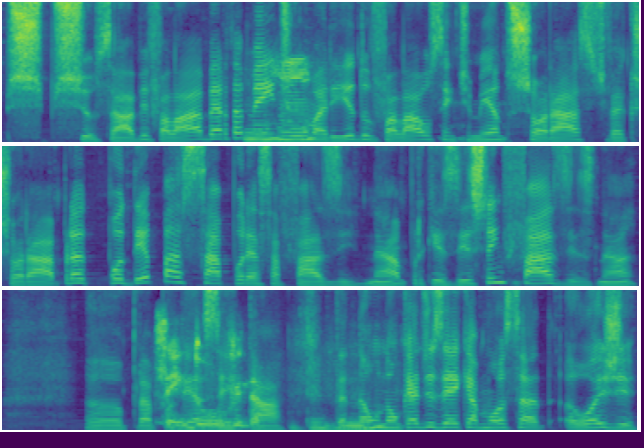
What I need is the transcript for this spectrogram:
psh, psh, sabe? Falar abertamente uhum. com o marido, falar os sentimentos, chorar se tiver que chorar, para poder passar por essa fase, né? Porque existem fases, né? Uh, para poder aceitar. Uhum. Não, não quer dizer que a moça hoje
